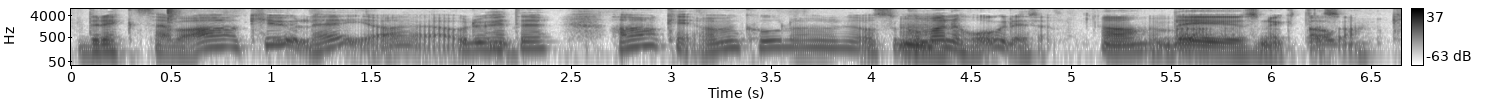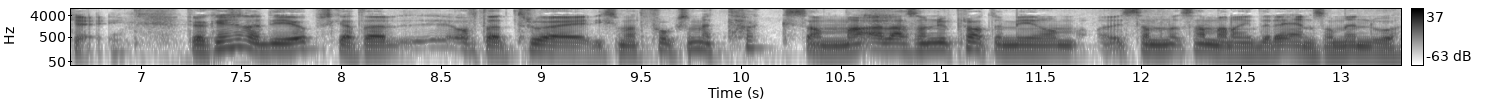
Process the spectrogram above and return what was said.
direkt så här, bara, ah, kul, hej, ja, ja. Och du heter? Ja, ah, okej, ja men cool. Och så kommer man ihåg det sen. Ja, Man det bara, är ju snyggt alltså. Okej. För jag kan känna att det jag uppskattar ofta tror jag är liksom att folk som är tacksamma, alltså nu pratar vi om sam- sammanhang där det är en som ändå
